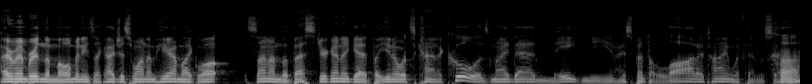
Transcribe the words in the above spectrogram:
I remember in the moment he's like, I just want him here. I'm like, well, son, I'm the best you're gonna get. But you know what's kind of cool is my dad made me, and I spent a lot of time with him. So Huh.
